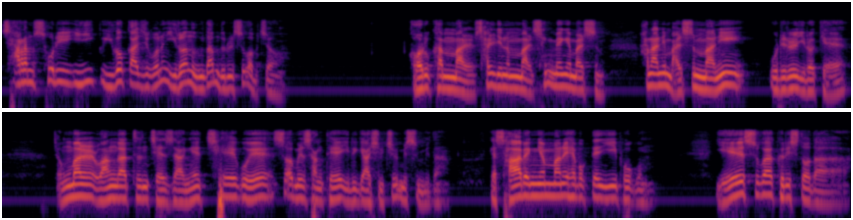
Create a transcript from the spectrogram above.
사람 소리 이, 이것 가지고는 이런 응답 누릴 수가 없죠. 거룩한 말, 살리는 말, 생명의 말씀, 하나님 말씀만이 우리를 이렇게 정말 왕 같은 제장의 최고의 서밋 상태에 이르게 하실 줄 믿습니다. 400년 만에 회복된 이 복음, 예수가 그리스도다.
